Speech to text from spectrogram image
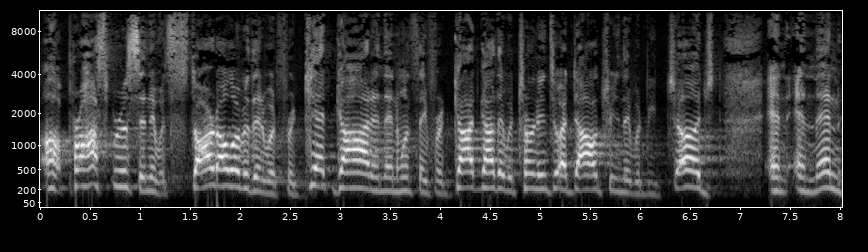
uh, prosperous and they would start all over. They would forget God and then once they forgot God, they would turn into idolatry and they would be judged and, and then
